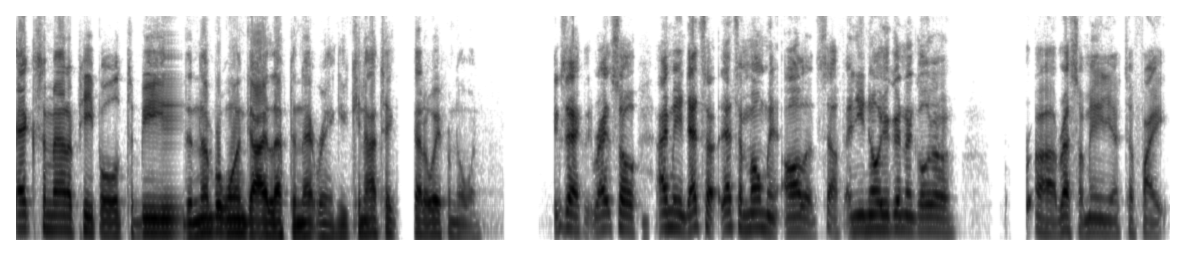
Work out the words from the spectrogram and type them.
X amount of people to be the number one guy left in that ring. You cannot take that away from no one. Exactly right. So I mean that's a that's a moment all itself, and you know you're gonna go to uh, WrestleMania to fight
